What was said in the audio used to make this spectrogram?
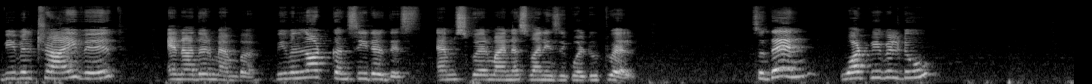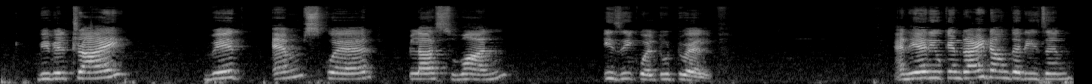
we will try with another member. We will not consider this m square minus 1 is equal to 12. So then what we will do? We will try with m square plus 1 is equal to 12. And here you can write down the reason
